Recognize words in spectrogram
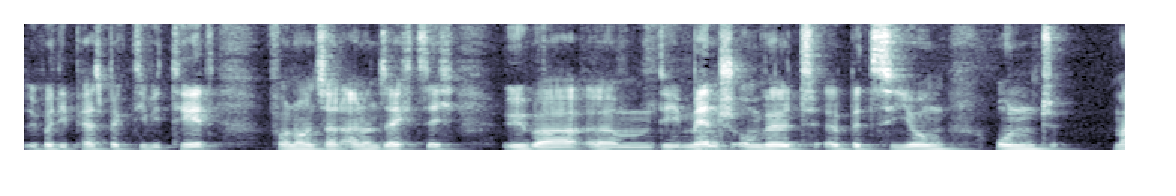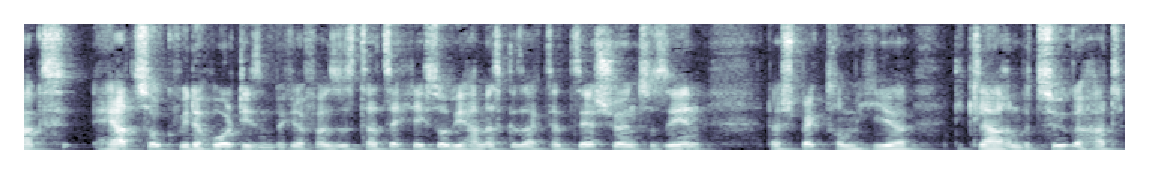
über die Perspektivität von 1961 über ähm, die Mensch-Umwelt-Beziehung und Max Herzog wiederholt diesen Begriff. Also es ist tatsächlich so, wie Hannes gesagt hat, sehr schön zu sehen, das Spektrum hier die klaren Bezüge hat,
